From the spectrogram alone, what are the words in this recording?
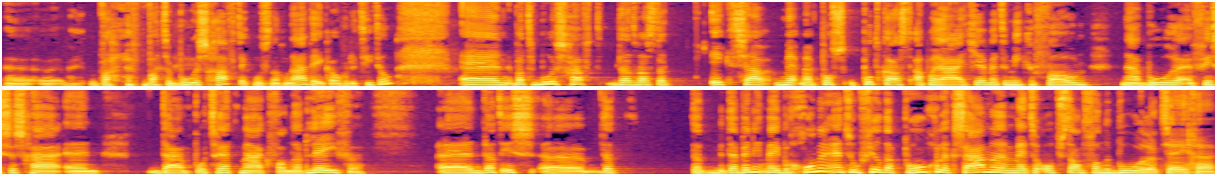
uh, wat de boer schaft. Ik moest nog nadenken over de titel. En wat de boer schaft, dat was dat ik zou met mijn podcastapparaatje, met een microfoon, naar boeren en vissers gaan en daar een portret maak van dat leven. En dat is, uh, dat, dat, daar ben ik mee begonnen. En toen viel dat per ongeluk samen met de opstand van de boeren tegen,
